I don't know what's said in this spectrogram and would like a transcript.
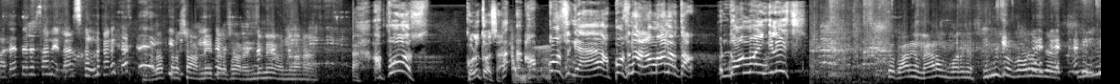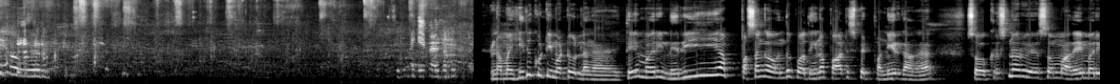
மத தெரசான்னு எல்லாரும் சொல்றாங்க. மத தரசா அன்னை தரசா ரெண்டுமே ஒன்று தானே அப்போஸ்! குளுக்கோஸா? அப்போஸ்ங்க அப்போஸ்னா ஆமான்னு அர்த்தம். டோன்ட் நோ இங்கிலீஷ் இப்போ பாருங்க மேடம் பாருங்க சிரிக்க போறாங்க சிரிக்க போயிரு நம்ம இதுக்குட்டி மட்டும் இல்லைங்க. இதே மாதிரி நிறைய பசங்க வந்து பார்த்திங்கன்னா பார்ட்டிசிபேட் பண்ணியிருக்காங்க. ஸோ கிருஷ்ணர் வேஷம் அதே மாதிரி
